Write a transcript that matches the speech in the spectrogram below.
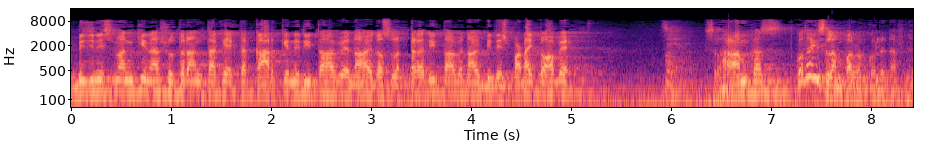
বিজনেসম্যান কিনা, সুতরাং তাকে একটা কার কিনে দিতে হবে, না হয় দশ লাখ টাকা দিতে হবে, না হয় বিদেশ পাঠাইতে হবে। হারাম কাজ। কোথায় ইসলাম পালন করলেন আপনি?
